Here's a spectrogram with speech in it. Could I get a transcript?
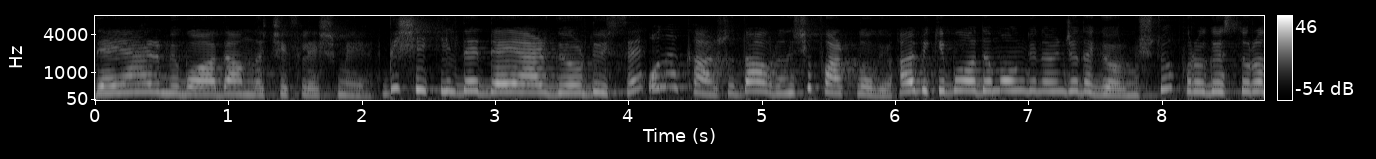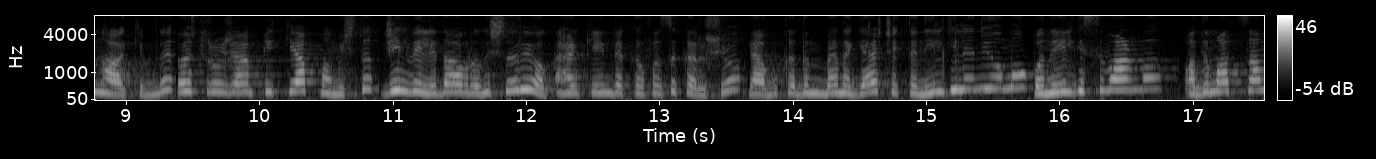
değer mi bu adamla çiftleşmeye? Bir şekilde değer gördüyse ona karşı davranışı farklı oluyor. Halbuki bu adamı 10 gün önce de görmüştü. Progesteron hakimdi. Östrojen pik yapmamıştı. Cilveli davranışları yok. Erkeğin de kafası karışıyor. Ya bu kadın bana gerçekten ilgileniyor mu? Bana ilgisi var mı? Adım atsam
